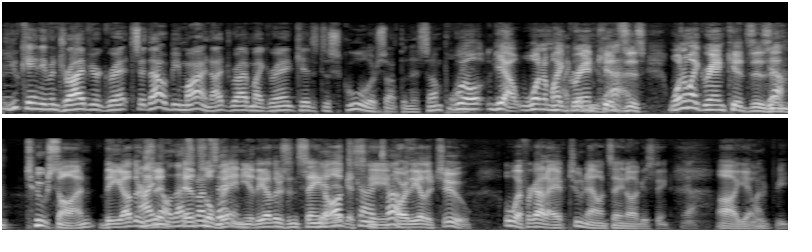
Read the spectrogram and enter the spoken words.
You can't even drive your grand. So that would be mine. I'd drive my grandkids to school or something at some point. Well, yeah, one of my do grandkids is one of my grandkids is Yeah. in Tucson. The other's know, in that's what I'm Pennsylvania. The other's in St. Yeah, Augustine, or the other two. Oh, I forgot. I have two now in St. Augustine. Yeah. Uh, yeah, would be,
